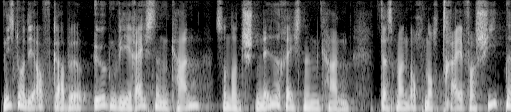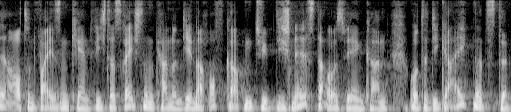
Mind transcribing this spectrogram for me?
nicht nur die Aufgabe irgendwie rechnen kann, sondern schnell rechnen kann, dass man auch noch drei verschiedene Art und Weisen kennt, wie ich das rechnen kann und je nach Aufgabentyp die schnellste auswählen kann oder die geeignetste.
